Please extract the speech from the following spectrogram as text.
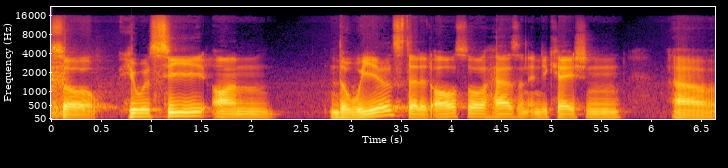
So you will see on the wheels that it also has an indication uh,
